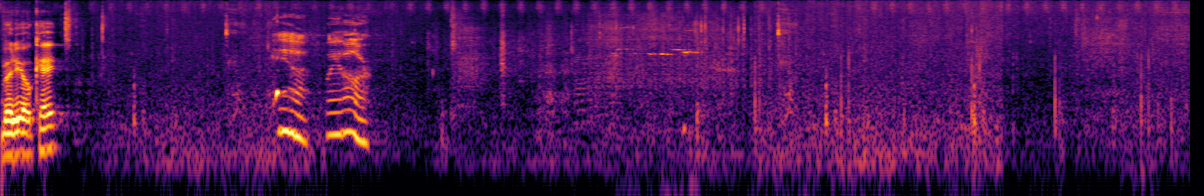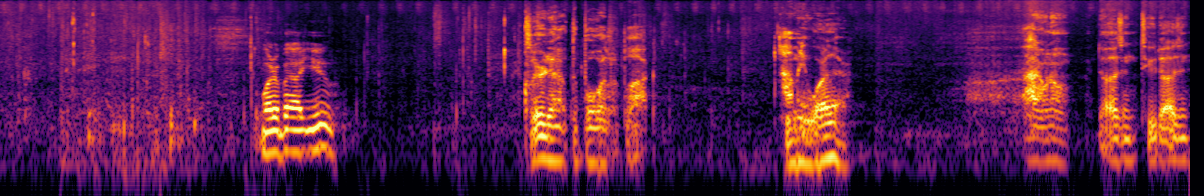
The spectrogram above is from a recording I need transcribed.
Everybody okay? Yeah, we are. What about you? I Cleared out the boiler block. How many were there? I don't know, a dozen, two dozen.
